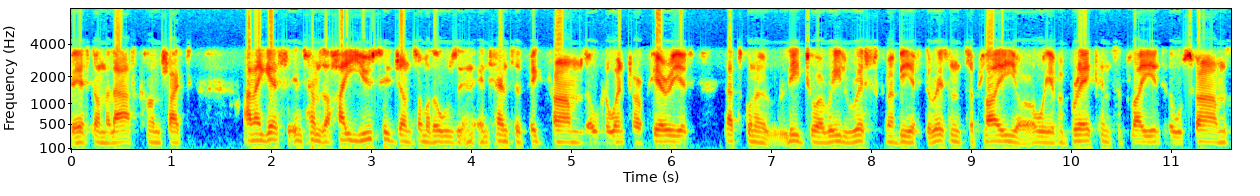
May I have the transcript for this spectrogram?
based on the last contract. And I guess in terms of high usage on some of those in, intensive pig farms over the winter period, that's going to lead to a real risk. Maybe if there isn't supply or, we have a break in supply into those farms,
